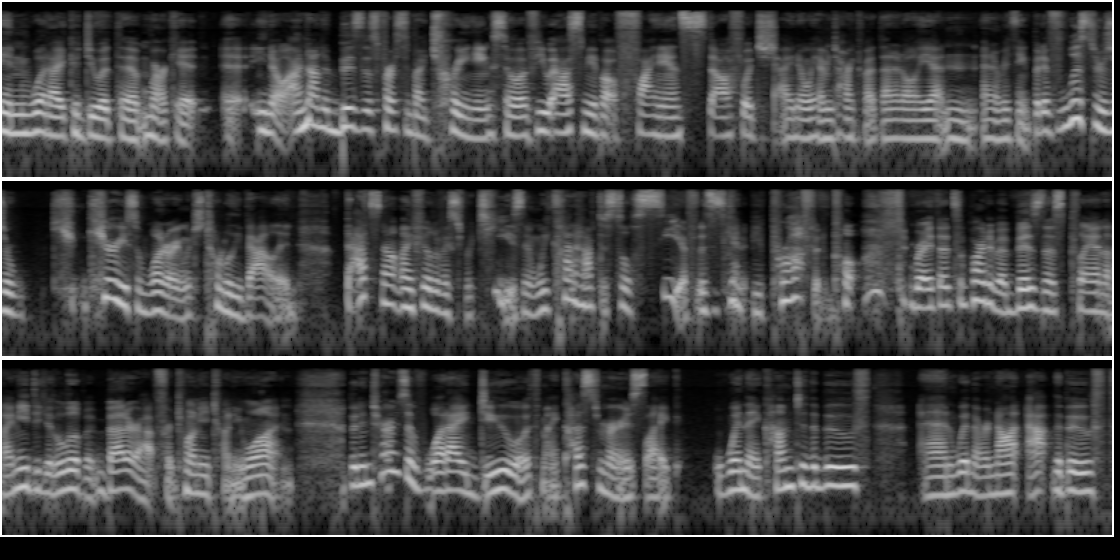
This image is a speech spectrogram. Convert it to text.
in what I could do at the market. Uh, you know, I'm not a business person by training. So if you ask me about finance stuff, which I know we haven't talked about that at all yet and, and everything, but if listeners are cu- curious and wondering, which is totally valid, that's not my field of expertise. And we kind of have to still see if this is going to be profitable, right? That's a part of a business plan that I need to get a little bit better at for 2021. But in terms of what I do with my customers, like when they come to the booth and when they're not at the booth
